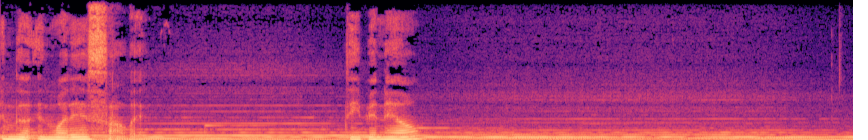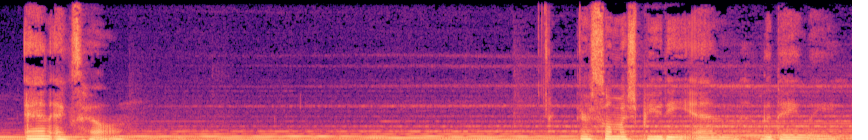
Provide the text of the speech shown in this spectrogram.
In the in what is solid. Deep inhale. And exhale. There's so much beauty in the daily.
